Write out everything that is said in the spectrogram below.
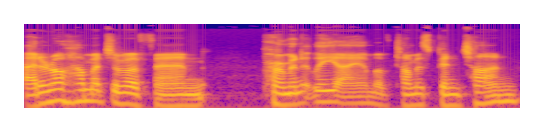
I don't know how much of a fan permanently I am of Thomas Pynchon,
